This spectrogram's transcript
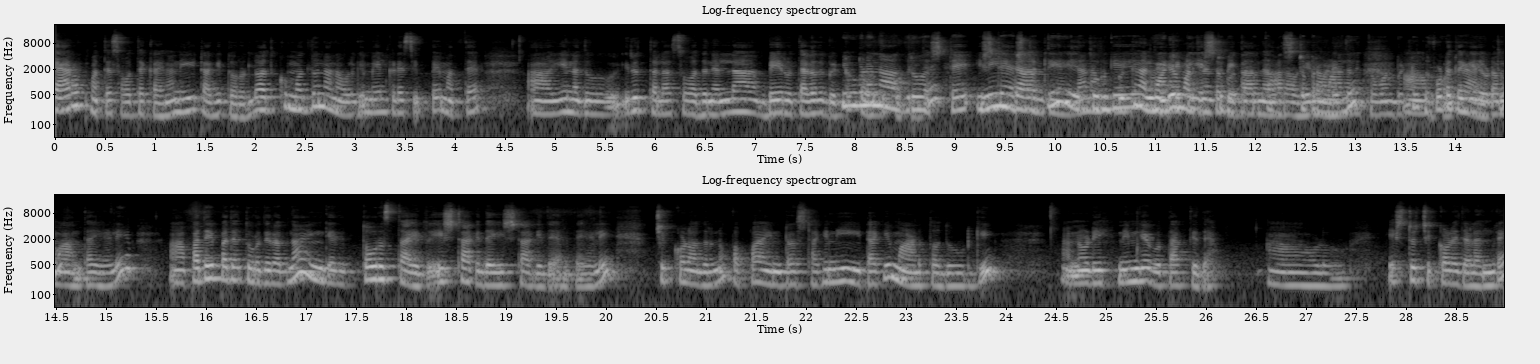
ಕ್ಯಾರೆಟ್ ಮತ್ತು ಸೌತೆಕಾಯಿನ ನೀಟಾಗಿ ತೊರೆದ್ಲು. ಅದಕ್ಕೂ ಮೊದಲು ನಾನು ಅವಳಿಗೆ ಮೇಲ್ಗಡೆ ಸಿಪ್ಪೆ ಮತ್ತು ಏನದು ಇರುತ್ತಲ್ಲ ಸೊ ಅದನ್ನೆಲ್ಲ ಬೇರು ತೆಗೆದು ಬಿಟ್ಟು ಇವುಗಳನ್ನ ಆದರೂ ಅಷ್ಟೇ ಇಷ್ಟೇ ಫೋಟೋ ತೆಗೆದೊಡಮ್ಮ ಅಂತ ಹೇಳಿ ಪದೇ ಪದೇ ತುರಿದಿರೋದನ್ನ ಹಿಂಗೆ ತೋರಿಸ್ತಾ ಇದ್ದು ಇಷ್ಟಾಗಿದೆ ಇಷ್ಟಾಗಿದೆ ಅಂತ ಹೇಳಿ ಚಿಕ್ಕಳಾದ್ರೂ ಪಪ್ಪ ಇಂಟ್ರೆಸ್ಟಾಗಿ ನೀಟಾಗಿ ಮಾಡ್ತೋದು ಹುಡುಗಿ. ನೋಡಿ ನಿಮಗೆ ಗೊತ್ತಾಗ್ತಿದೆ. ಅವಳು ಎಷ್ಟು ಚಿಕ್ಕವಳಿದ್ದಾಳೆ ಅಂದರೆ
